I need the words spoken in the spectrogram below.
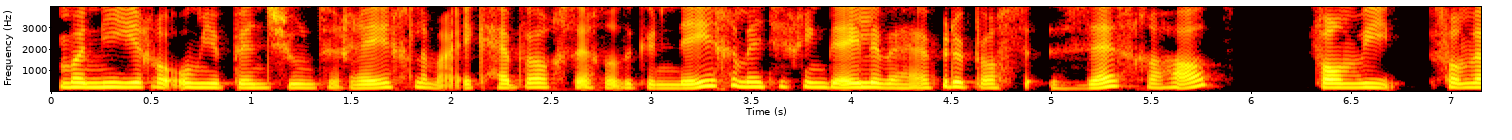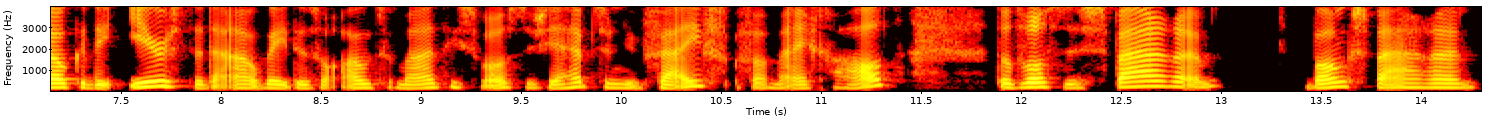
manieren om je pensioen te regelen. Maar ik heb wel gezegd dat ik er negen met je ging delen. We hebben er pas zes gehad. Van, wie, van welke de eerste de AOW dus al automatisch was. Dus je hebt er nu vijf van mij gehad. Dat was dus sparen, banksparen,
